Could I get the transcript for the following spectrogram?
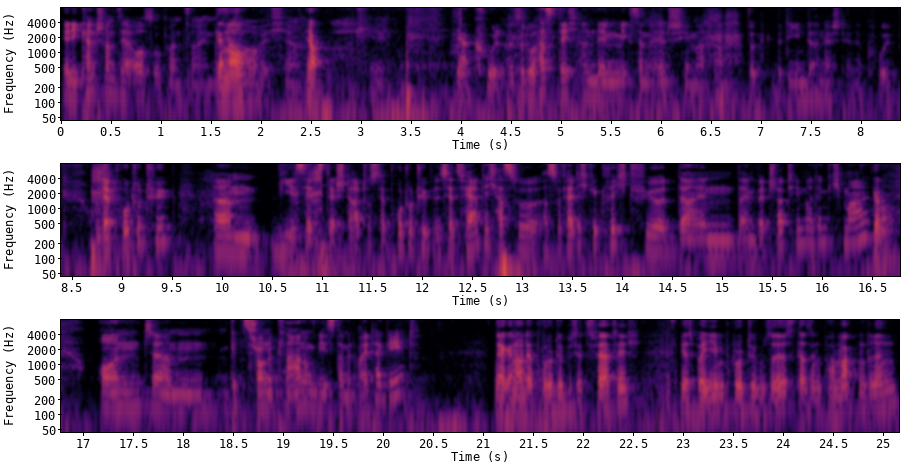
Ja, die kann schon sehr ausufernd sein. genau. Ich, ja. ja. Okay. Ja, cool. Also du hast dich an dem XML-Schema bedient an der Stelle. Cool. Und der Prototyp, ähm, wie ist jetzt der Status? Der Prototyp ist jetzt fertig. Hast du, hast du fertig gekriegt für dein, dein Bachelor-Thema, denke ich mal? Genau. Und ähm, gibt es schon eine Planung, wie es damit weitergeht? Ja, genau, der Prototyp ist jetzt fertig. Wie es bei jedem Prototypen so ist, da sind ein paar Macken drin.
